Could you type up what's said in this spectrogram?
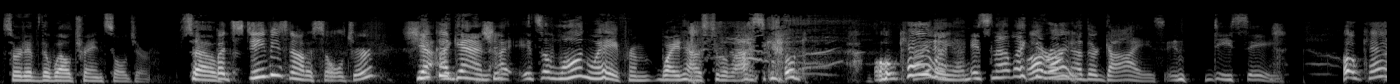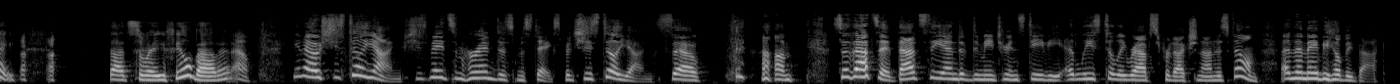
sort of the well trained soldier. So, but Stevie's not a soldier. She yeah, could- again, she- I, it's a long way from White House to Alaska. okay, know. It's not like All there aren't other guys in D.C. okay. That's the way you feel about it. No, you know, she's still young. She's made some horrendous mistakes, but she's still young. So, um, so that's it. That's the end of Dimitri and Stevie, at least till he wraps production on his film. And then maybe he'll be back.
